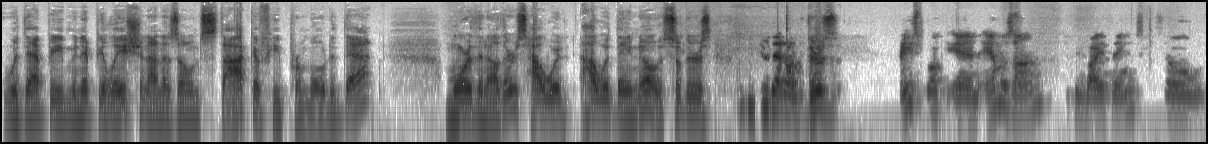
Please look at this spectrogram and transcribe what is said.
Would that be manipulation on his own stock if he promoted that more than others? How would how would they know? So there's You can do that on there's Facebook and Amazon. You can buy things. So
